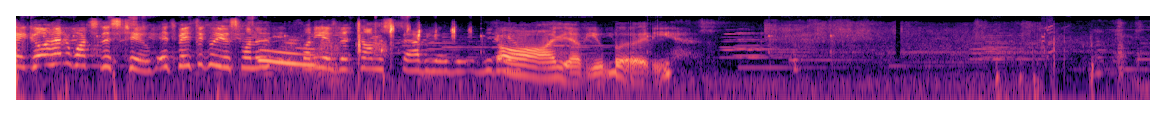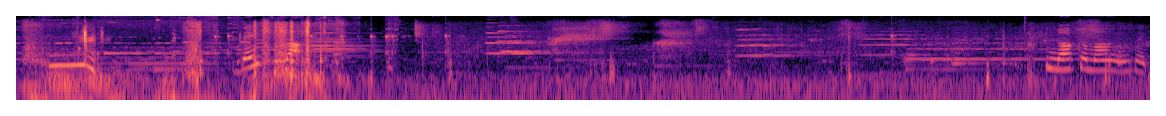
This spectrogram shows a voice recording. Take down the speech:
Okay, go ahead and watch this too. It's basically as funny, funny as that Thomas Fabio video. oh, I love you, buddy. They suck. Knock him out and he's like,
